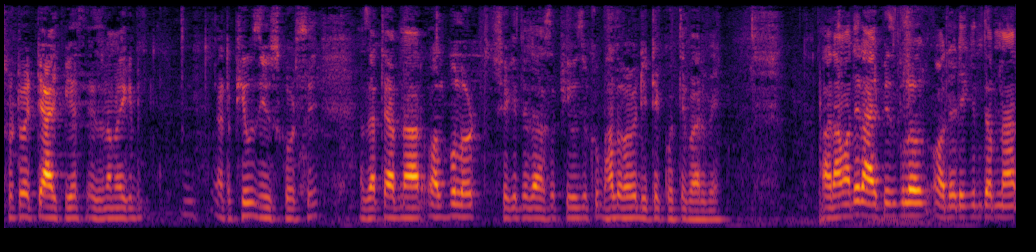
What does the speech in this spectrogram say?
ছোটো একটি আইপিএস এই জন্য আমরা একটি, একটা ফিউজ ইউজ করছি, যাতে আপনার অল্প লোড সেক্ষেত্রে আছে ফিউজ খুব ভালোভাবে ডিটেক্ট করতে পারবে। আর আমাদের আইপিএসগুলো অলরেডি কিন্তু আপনার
